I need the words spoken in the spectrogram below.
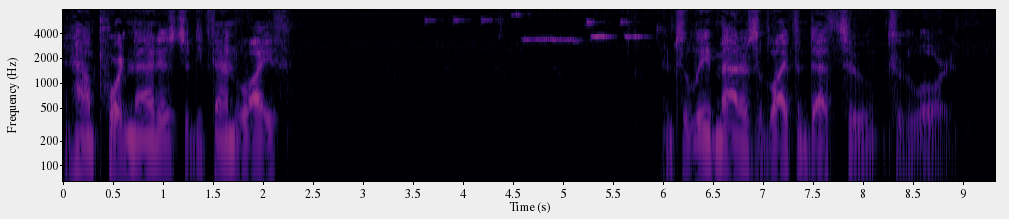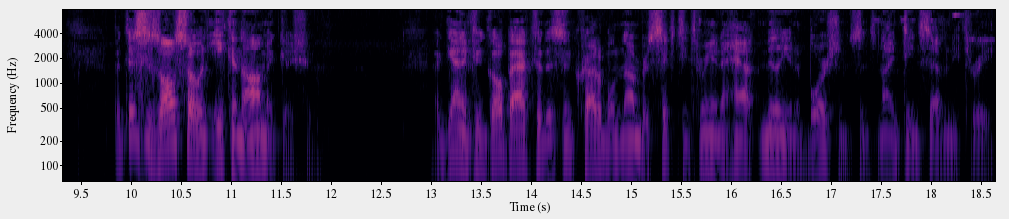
and how important that is to defend life to leave matters of life and death to, to the Lord. But this is also an economic issue. Again, if you go back to this incredible number 63.5 million abortions since 1973,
